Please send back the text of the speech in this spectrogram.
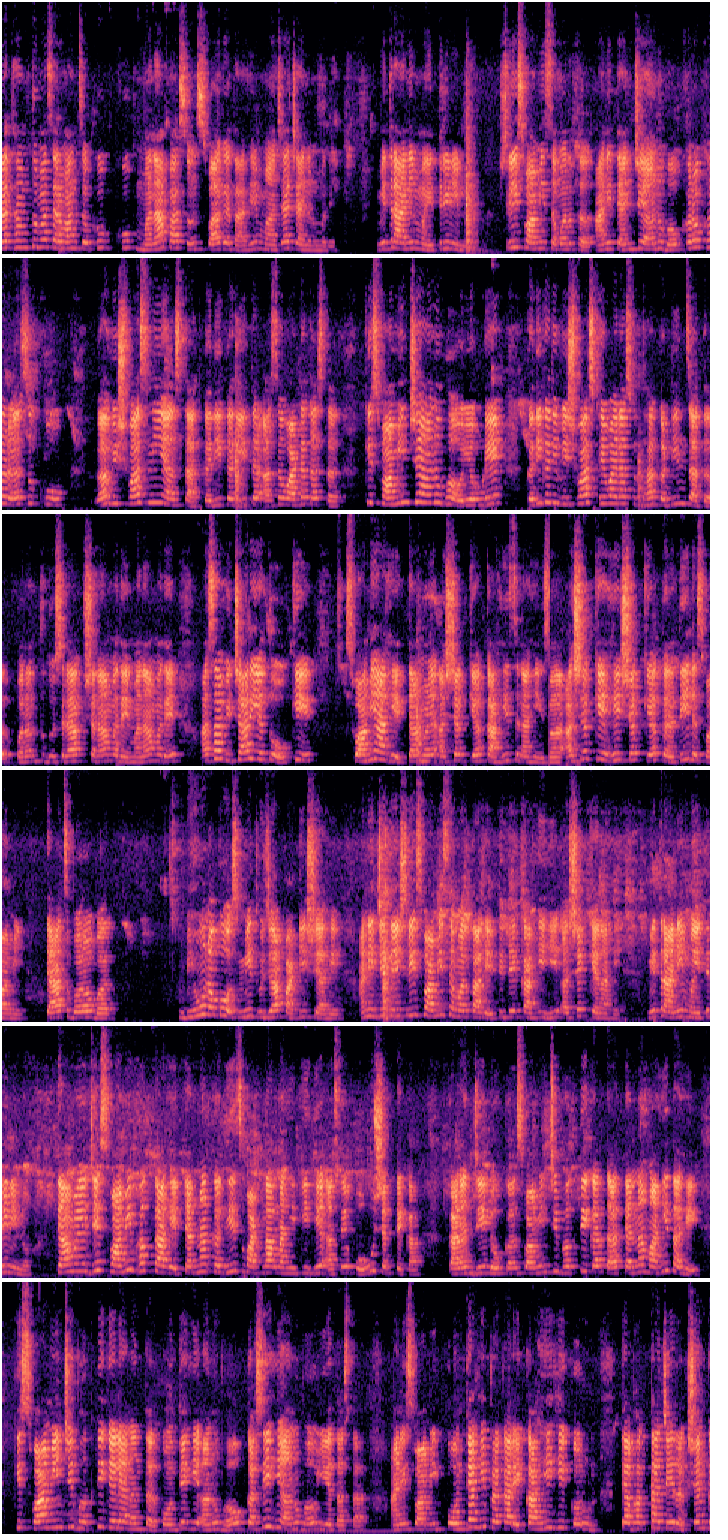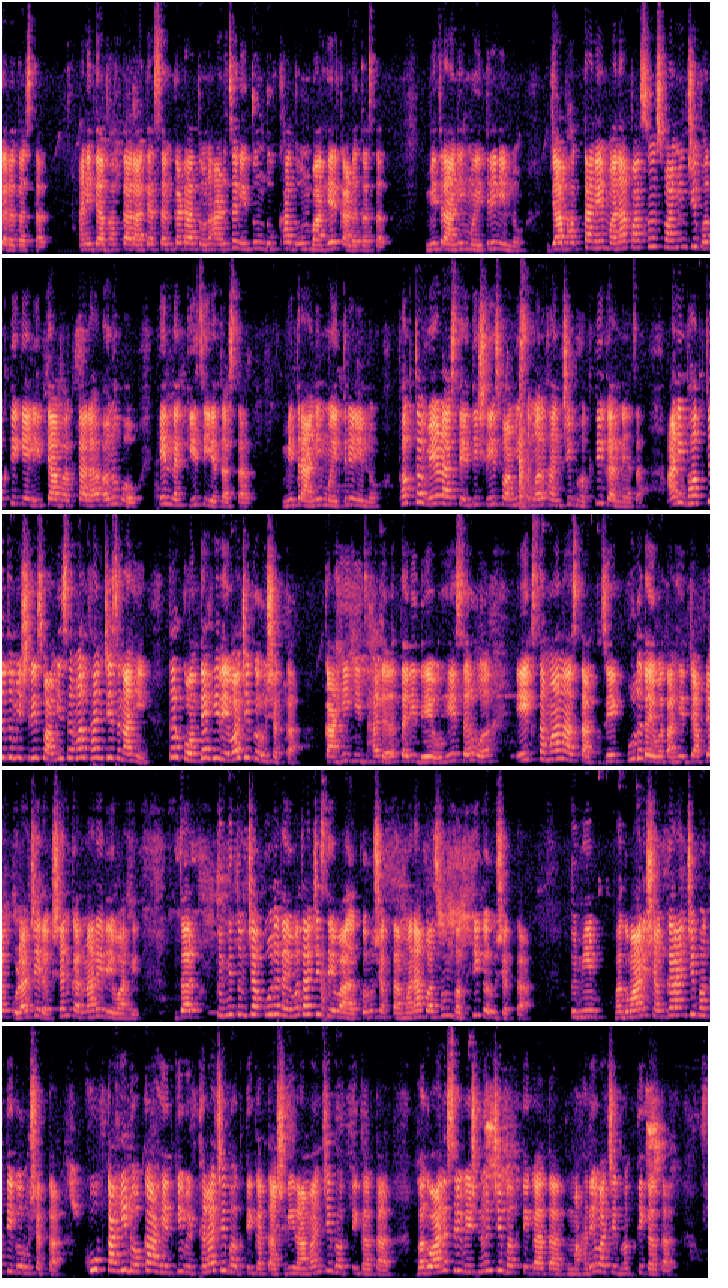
प्रथम तुम्हा सर्वांचं खूप खूप मनापासून स्वागत आहे माझ्या चॅनलमध्ये. मित्र आणि मैत्रिणींनो श्री स्वामी समर्थ आणि त्यांचे अनुभव खरोखरच खूप अविश्वसनीय असतात. कधी कधी तर असं वाटत असतं की स्वामींचे अनुभव एवढे कधी कधी विश्वास ठेवायला सुद्धा कठीण जातं. परंतु दुसऱ्या क्षणामध्ये मनामध्ये असा विचार येतो की स्वामी आहेत त्यामुळे अशक्य काहीच नाही. अशक्य हे शक्य करतील स्वामी. त्याचबरोबर भिवू नकोस मी तुझ्या पाठीशी आहे. आणि जिथे श्री स्वामी समर्थ आहे तिथे काहीही अशक्य नाही. मित्र मैत्रिणींनो त्यामुळे जे स्वामी भक्त आहेत त्यांना कधीच वाटणार नाही की हे असे होऊ शकते का? कारण जे लोक स्वामींची भक्ती करतात त्यांना माहीत आहे की स्वामींची भक्ती केल्यानंतर कोणतेही अनुभव कसेही अनुभव येत असतात. आणि स्वामी कोणत्याही प्रकारे काहीही करून त्या भक्ताचे रक्षण करत असतात. आणि त्या भक्ताला त्या संकटातून अडचणीतून दुःखातून बाहेर काढत असतात. मित्र आणि मैत्रिणींनो ज्या भक्ताने मनापासून स्वामींची भक्ती केली त्या भक्ताला अनुभव हे नक्कीच येत असतात. मित्र आणि मैत्रिणींनो फक्त वेळ असते ती श्री स्वामी समर्थांची भक्ती करण्याचा. आणि भक्ती तुम्ही श्री स्वामी समर्थांचीच नाही तर कोणत्याही देवाची करू शकता. काहीही झालं तरी देव हे सर्व एक समान असतात. जे कुलदैवत आहेत जे आपल्या कुळाचे रक्षण करणारे देव आहेत. जर तुम्ही तुमच्या कुलदैवताची सेवा करू शकता मनापासून भक्ती करू शकता तुम्ही भगवान शंकरांची भक्ती करू शकता. खूप काही लोक आहेत की विठ्ठलाची भक्ती करतात श्रीरामांची भक्ती करतात भगवान श्री विष्णूंची भक्ती करतात महादेवाची भक्ती करतात.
